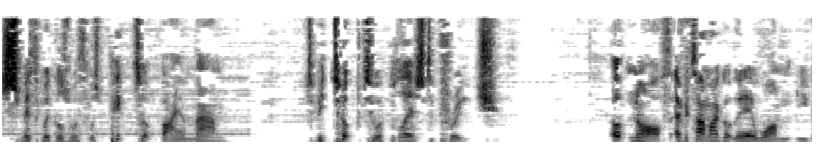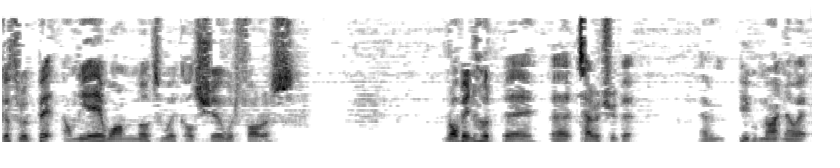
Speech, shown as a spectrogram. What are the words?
Smith Wigglesworth was picked up by a man to be took to a place to preach. Up north, every time I go the A1, you go through a bit on the A1 motorway called Sherwood Forest. Robin Hood Bay uh, territory bit. Um, people might know it.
